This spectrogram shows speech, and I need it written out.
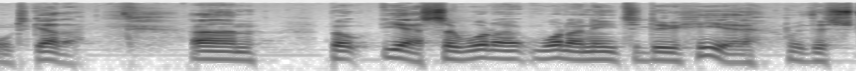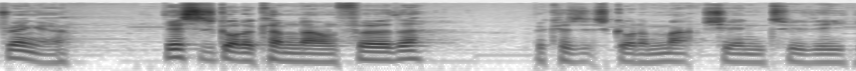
altogether. Um, but yeah, so what I, what I need to do here with this stringer, this has got to come down further because it's got to match into the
